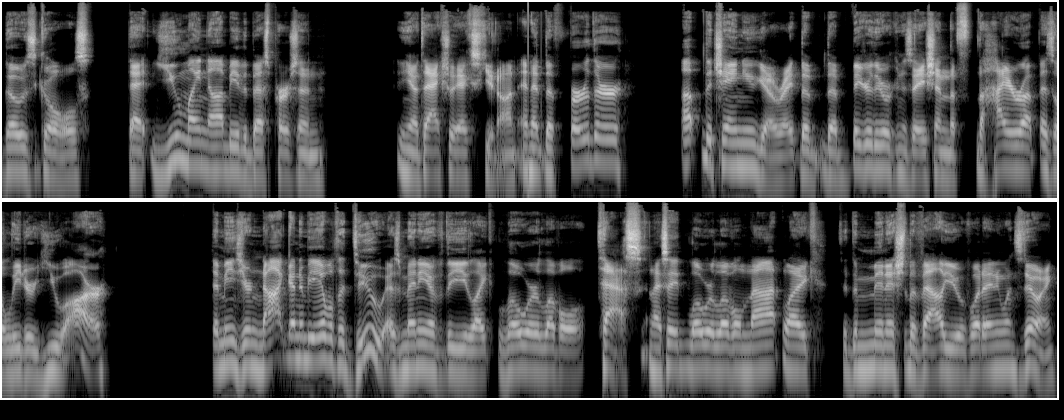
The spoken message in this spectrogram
those goals that you might not be the best person, you know, to actually execute on. And at the further up the chain you go, right? The the bigger the organization, the the higher up as a leader you are, that means you're not going to be able to do as many of the like lower level tasks. And I say lower level not like to diminish the value of what anyone's doing,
